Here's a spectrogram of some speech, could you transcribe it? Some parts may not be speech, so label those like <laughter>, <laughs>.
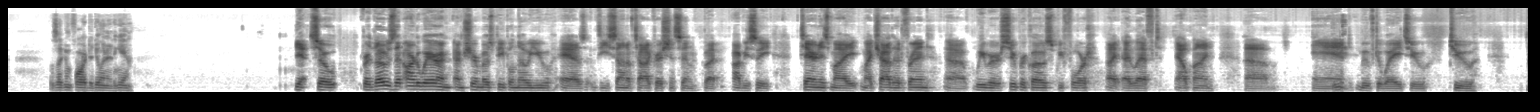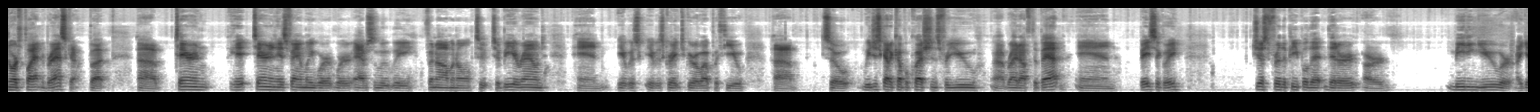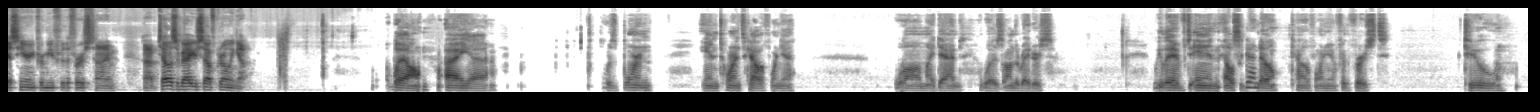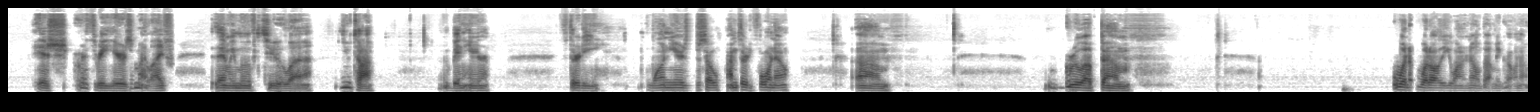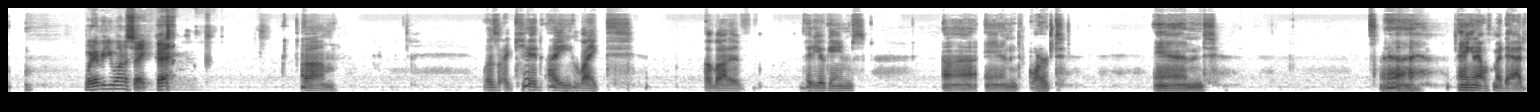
was looking forward to doing it again. Yeah. So for those that aren't aware, I'm, I'm sure most people know you as the son of Todd Christensen, but obviously Taryn is my my childhood friend. Uh, we were super close before I, I left Alpine um, and mm. moved away to to North Platte, Nebraska. But uh, Taryn Taryn and his family were were absolutely phenomenal to to be around, and it was it was great to grow up with you. Uh, so we just got a couple questions for you uh, right off the bat, and basically, just for the people that that are are meeting you, or I guess hearing from you for the first time, uh, tell us about yourself growing up. Well, I uh, was born in Torrance, California, while my dad was on the Raiders. We lived in El Segundo, California for the first two ish or three years of my life. Then we moved to uh, Utah. I've been here 31 years or so. I'm 34 now. Um, grew up um, what what all you want to know about me growing up? Whatever you want to say. <laughs> <laughs> um, was a kid, I liked a lot of video games uh, and art and uh, hanging out with my dad.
